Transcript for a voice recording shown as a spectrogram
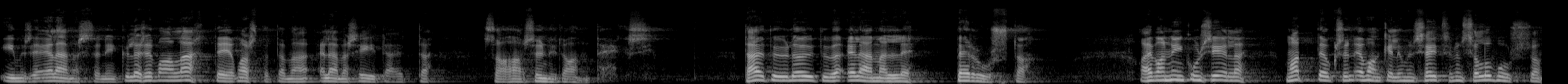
ihmisen elämässä, niin kyllä se vaan lähtee vasta tämä elämä siitä, että – saa synnit anteeksi. Täytyy löytyä elämälle perusta. Aivan niin kuin siellä Matteuksen evankeliumin 7. luvussa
